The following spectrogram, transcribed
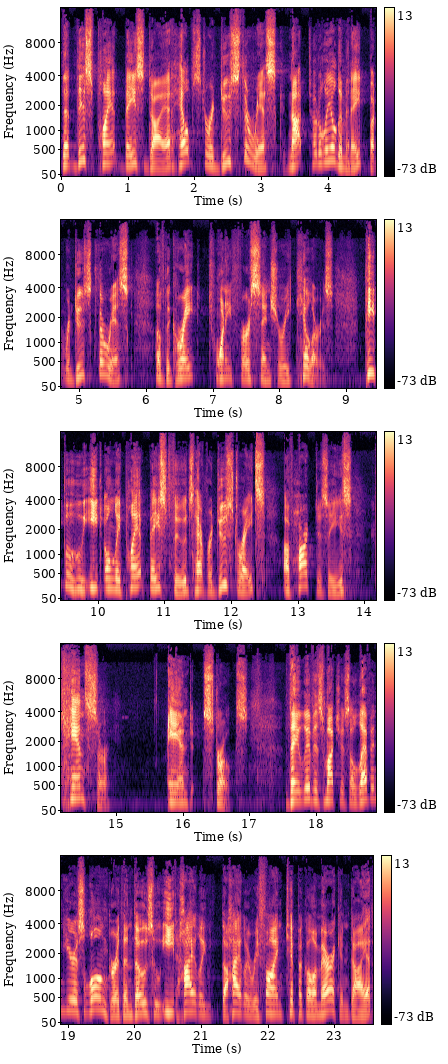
that this plant based diet helps to reduce the risk, not totally eliminate, but reduce the risk of the great 21st century killers people who eat only plant based foods have reduced rates of heart disease, cancer, and strokes. They live as much as 11 years longer than those who eat highly, the highly refined typical American diet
